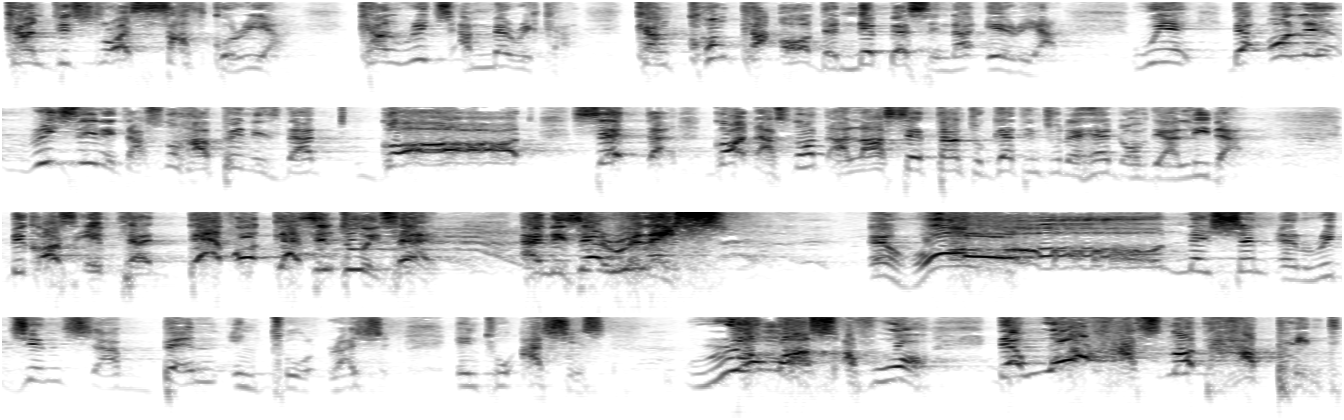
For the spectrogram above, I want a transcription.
can destroy South Korea, can reach America, can conquer all the neighbors in that area. We, the only reason it has not happened is that God, Satan, God has not allowed Satan to get into the head of their leader. Because if the devil gets into his head and he said, release, a whole nation and region shall burn into into ashes. Rumors of war. The war has not happened,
